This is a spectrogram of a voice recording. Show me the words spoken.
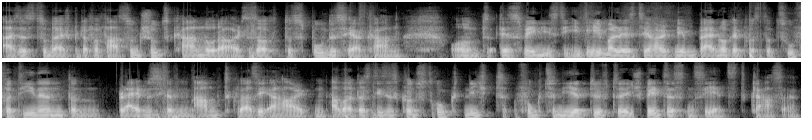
als es zum Beispiel der Verfassungsschutz kann oder als es auch das Bundesheer kann. Und deswegen ist die Idee, man lässt sie halt nebenbei noch etwas dazu verdienen, dann bleiben sie im Amt quasi erhalten. Aber dass dieses Konstrukt nicht funktioniert, dürfte spätestens jetzt klar sein.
